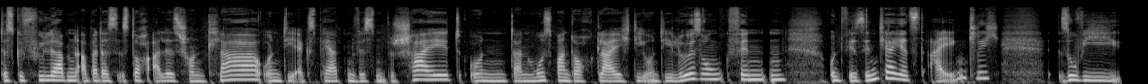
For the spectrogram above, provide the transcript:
das Gefühl haben, aber das ist doch alles schon klar und die Experten wissen Bescheid und dann muss man doch gleich die und die Lösung finden. Und wir sind ja jetzt eigentlich so wie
